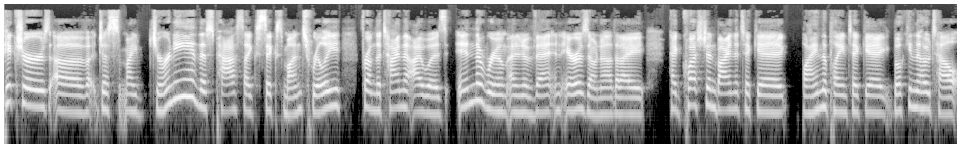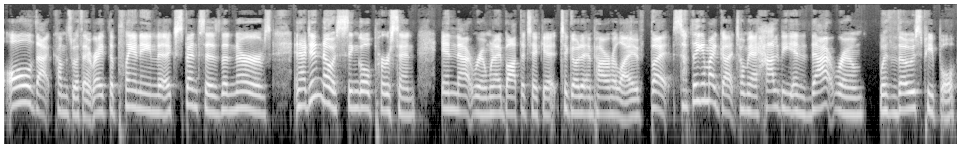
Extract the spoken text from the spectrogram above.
pictures of just my journey this past like six months, really from the time that I was in the room at an event in Arizona that I had questioned buying the ticket, buying the plane ticket, booking the hotel, all of that comes with it, right? The planning, the expenses, the nerves. And I didn't know a single person in that room when I bought the ticket to go to Empower Her Life, but something in my gut told me I had to be in that room with those people.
